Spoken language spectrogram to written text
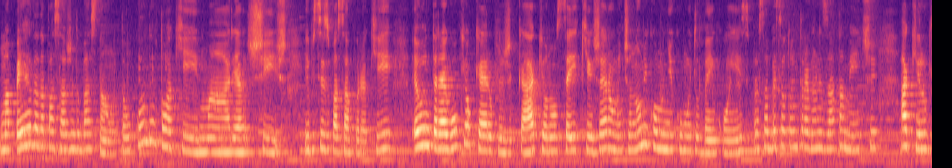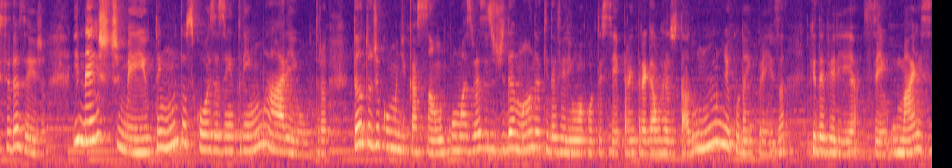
uma perda da passagem do bastão. Então, quando eu estou aqui numa área X e preciso passar por aqui, eu entrego o que eu quero o que eu não sei, que geralmente eu não me comunico muito bem com esse, para saber se eu estou entregando exatamente aquilo que se deseja. E neste meio tem muitas coisas entre uma área e outra, tanto de comunicação como às vezes de demanda que deveriam acontecer para entregar o resultado único da empresa que deveria ser o mais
